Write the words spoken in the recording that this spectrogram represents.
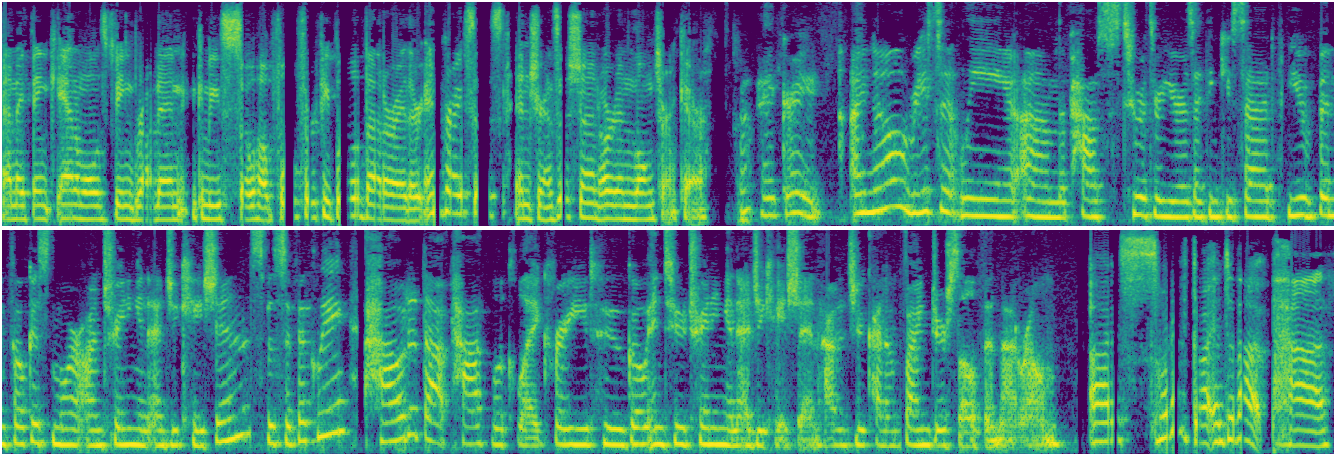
And I think animals being brought in can be so helpful for people that are either in crisis, in transition, or in long term care. Okay, great. I know recently, um, the past two or three years, I think you said you've been focused more on training and education specifically. How did that path look like for you to go into training and education? How did you kind of find yourself in that realm? I sort of got into that path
